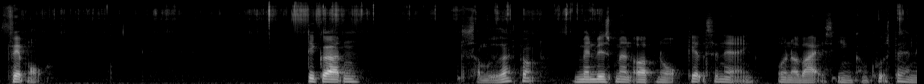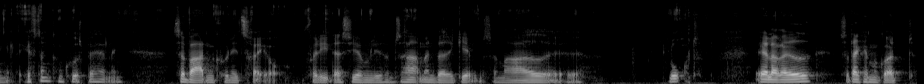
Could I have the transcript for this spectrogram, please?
5 år. Det gør den som udgangspunkt, men hvis man opnår gældsanering undervejs i en konkursbehandling eller efter en konkursbehandling, så var den kun i 3 år. Fordi der siger man ligesom, så har man været igennem så meget øh, lort allerede, så der kan man godt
